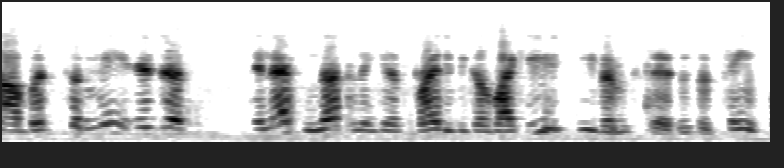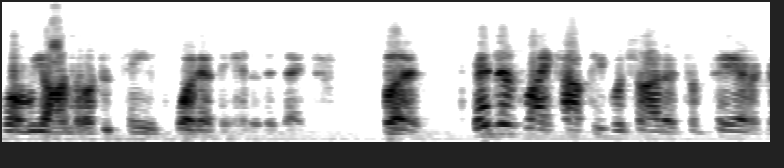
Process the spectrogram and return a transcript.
time. But to me, it's just, and that's nothing against Brady because, like he even said, this is a team sport. We all know it's a team sport at the end of the day. But it's just like how people try to compare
